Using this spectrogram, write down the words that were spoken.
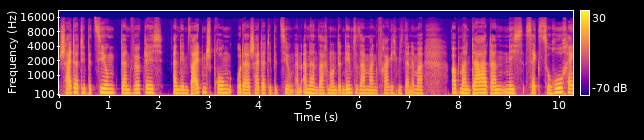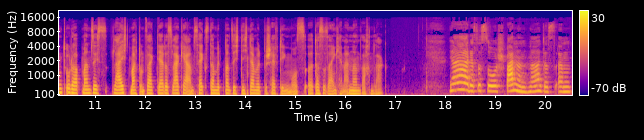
scheitert die Beziehung dann wirklich an dem Seitensprung oder scheitert die Beziehung an anderen Sachen? Und in dem Zusammenhang frage ich mich dann immer, ob man da dann nicht Sex zu hoch hängt oder ob man sich leicht macht und sagt, ja, das lag ja am Sex, damit man sich nicht damit beschäftigen muss, äh, dass es eigentlich an anderen Sachen lag. Ja, das ist so spannend, ne? Dass ähm,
